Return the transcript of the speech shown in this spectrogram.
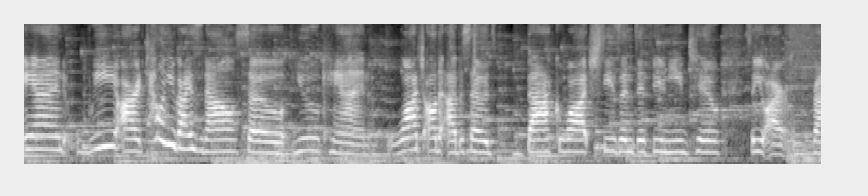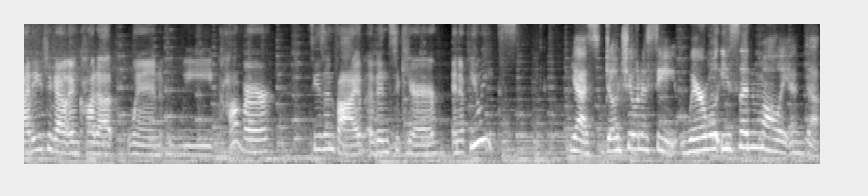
And we are telling you guys now so you can watch all the episodes, back watch seasons if you need to. So you are ready to go and caught up when we cover season five of Insecure in a few weeks. Yes. Don't you want to see where will Issa and Molly end up?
